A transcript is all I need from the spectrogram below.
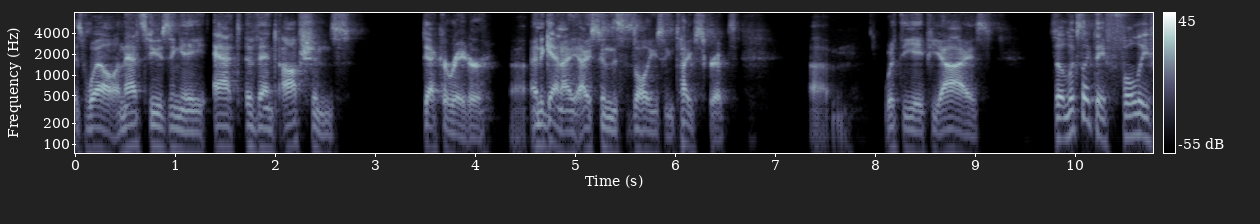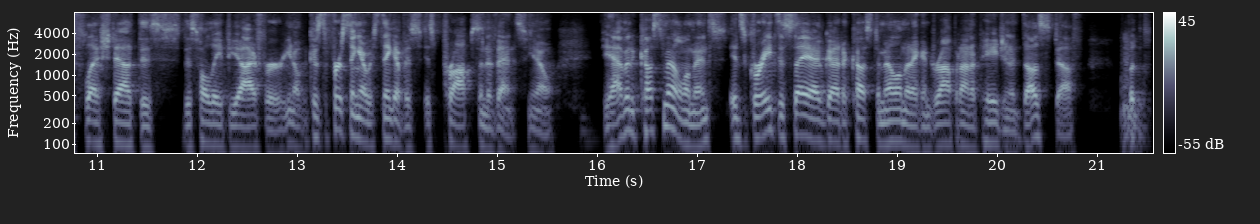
as well, and that's using a at event options decorator. Uh, and again, I, I, assume this is all using TypeScript um, with the APIs. So it looks like they fully fleshed out this this whole API for you know because the first thing I always think of is, is props and events. You know, if you have a custom element, it's great to say I've got a custom element, I can drop it on a page and it does stuff. But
